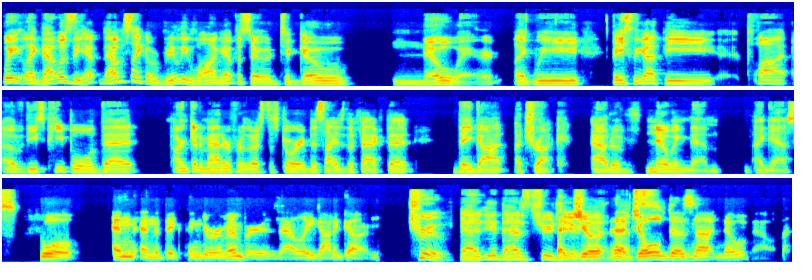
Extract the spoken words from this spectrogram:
wait, like that was the that was like a really long episode to go nowhere. Like we basically got the plot of these people that aren't going to matter for the rest of the story besides the fact that they got a truck out of knowing them, I guess. Well, and and the big thing to remember is Ellie got a gun. True. That that is true that too. Jo- yeah, that Joel does not know about.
